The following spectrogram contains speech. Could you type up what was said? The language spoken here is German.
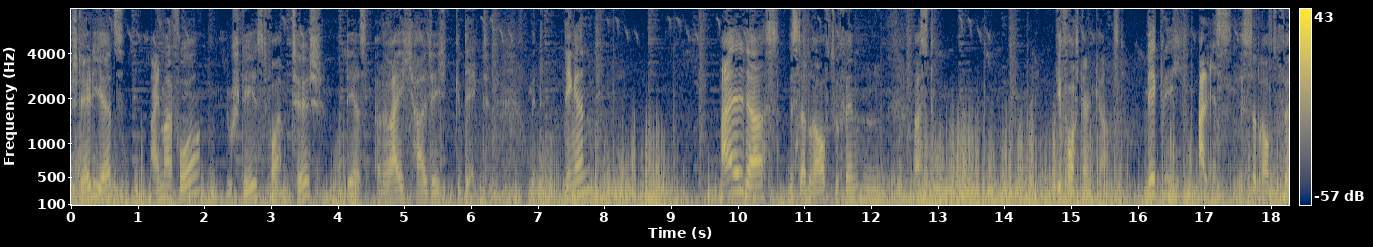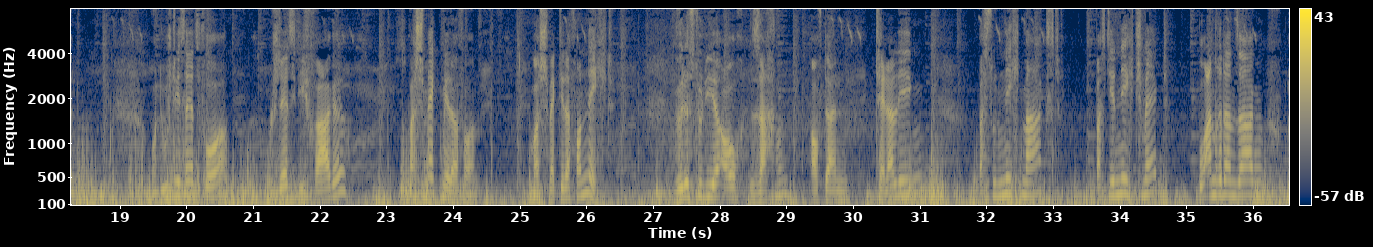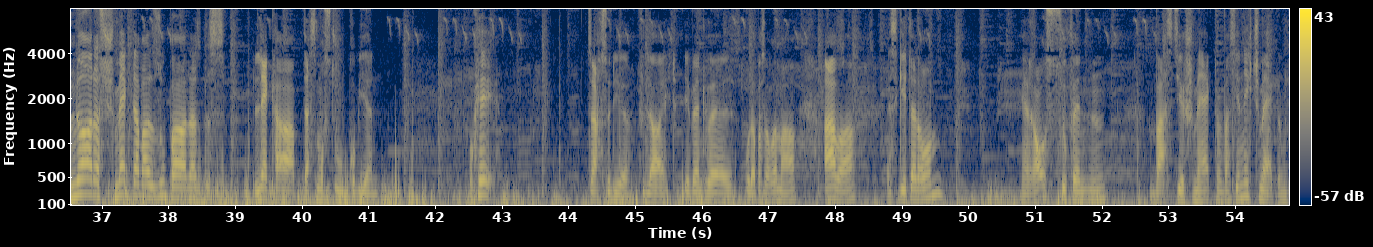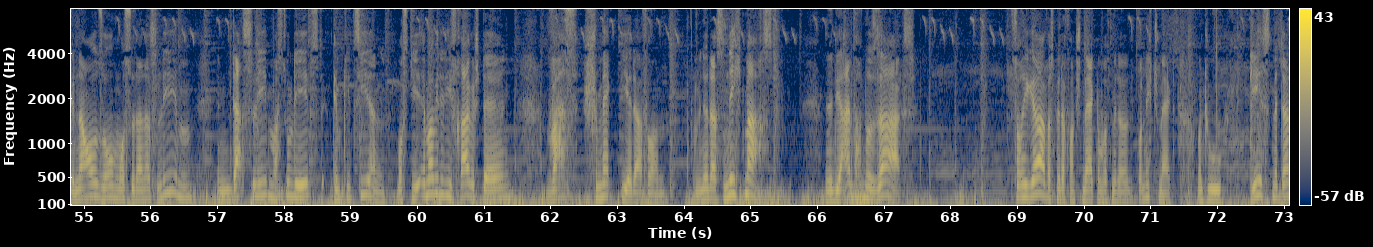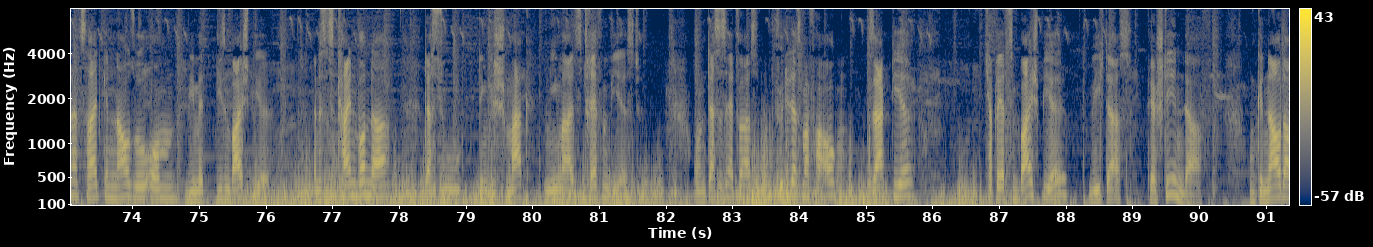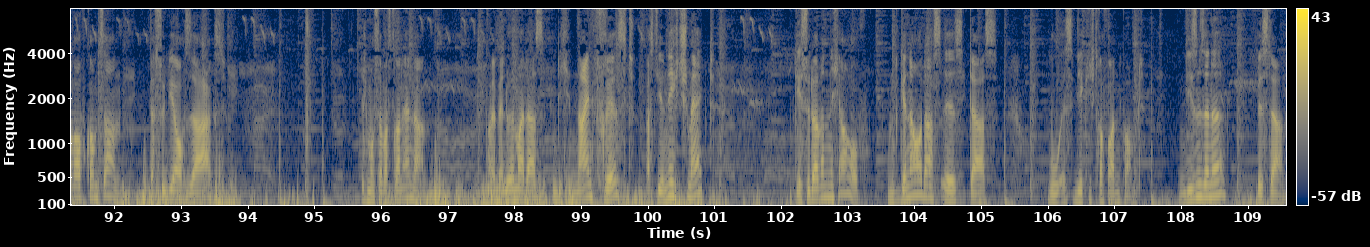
Stell dir jetzt einmal vor, du stehst vor einem Tisch und der ist reichhaltig gedeckt mit Dingen. All das ist da drauf zu finden, was du dir vorstellen kannst. Wirklich alles ist da drauf zu finden. Und du stehst da jetzt vor und stellst dir die Frage, was schmeckt mir davon? Und was schmeckt dir davon nicht? Würdest du dir auch Sachen auf deinen Teller legen, was du nicht magst, was dir nicht schmeckt, wo andere dann sagen, na, das schmeckt aber super, das ist lecker, das musst du probieren. Okay, sagst du dir vielleicht, eventuell oder was auch immer, aber es geht darum, herauszufinden, was dir schmeckt und was dir nicht schmeckt. Und genauso musst du dann das Leben, in das Leben, was du lebst, implizieren. Musst dir immer wieder die Frage stellen, was schmeckt dir davon? Und wenn du das nicht machst, wenn du dir einfach nur sagst, ist doch egal, was mir davon schmeckt und was mir davon nicht schmeckt. Und du gehst mit deiner Zeit genauso um wie mit diesem Beispiel. Dann ist es kein Wunder, dass du den Geschmack niemals treffen wirst. Und das ist etwas, führ dir das mal vor Augen. Sag dir, ich habe da jetzt ein Beispiel, wie ich das verstehen darf. Und genau darauf kommt es an, dass du dir auch sagst, ich muss da was dran ändern. Weil wenn du immer das in dich hineinfrisst, was dir nicht schmeckt, gehst du darin nicht auf. Und genau das ist das, wo es wirklich drauf ankommt. In diesem Sinne, bis dann.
